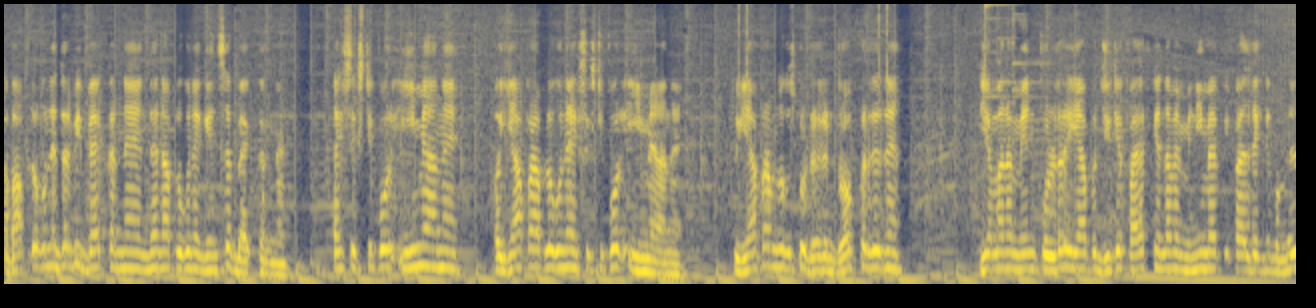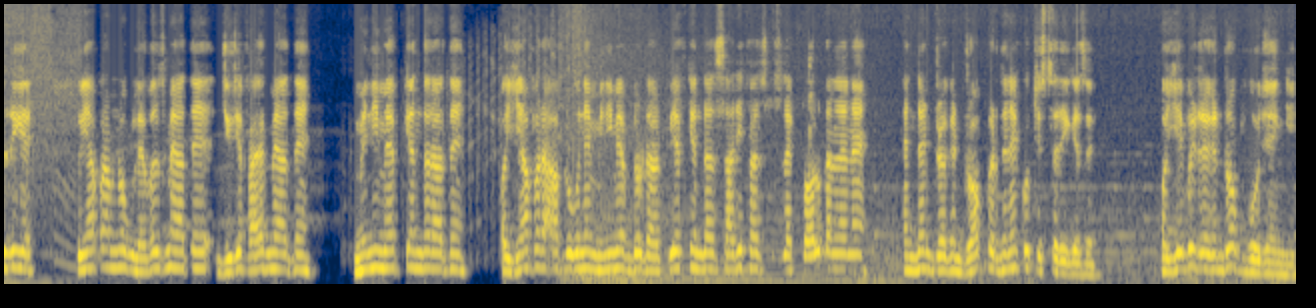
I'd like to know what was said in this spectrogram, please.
अब आप लोगों ने इधर भी बैक करना है देन आप लोगों ने अगेन से बैक करना है। एक्स सिक्सटी फोर ई में आना है, और यहाँ पर आप लोगों ने एक्स सिक्सटी फोर ई में आना है। तो यहाँ पर हम लोग इसको ड्रैग एंड ड्रॉप कर देते हैं। ये हमारा मेन फोल्डर है, यहाँ पर जी टी फाइव के अंदर हमें मिनी मैप की फ़ाइल देखने को मिल रही है। तो यहाँ पर हम लोग लेवल्स में आते हैं जी टी फाइव में आते हैं मिनी मैप के अंदर आते हैं और यहाँ पर आप लोगों ने मिनी मैप डॉट आरपीएफ के अंदर सारी फाइल्स को सिलेक्ट ऑल कर लेना है एंड देन ड्रैग ड्रॉप कर देना है कुछ इस तरीके से। और ये भी ड्रैग ड्रॉप हो जाएँगी।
